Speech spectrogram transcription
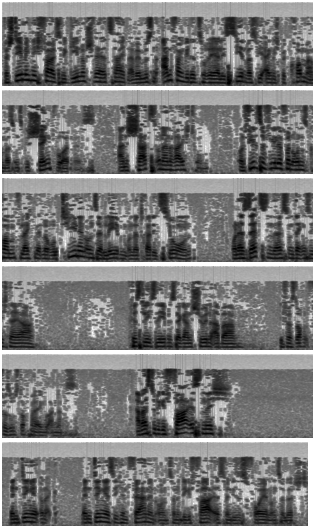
Verstehe mich nicht falsch, wir gehen durch schwere Zeiten, aber wir müssen anfangen wieder zu realisieren, was wir eigentlich bekommen haben, was uns geschenkt worden ist. An Schatz und an Reichtum. Und viel zu viele von uns kommen vielleicht mit einer Routine in unser Leben und einer Tradition und ersetzen das und denken sich, naja, christliches Leben ist ja ganz schön, aber ich versuche es doch mal irgendwo anders. Aber weißt du, die Gefahr ist nicht, wenn Dinge, wenn Dinge sich entfernen in uns, sondern die Gefahr ist, wenn dieses Feuer in uns erlöscht.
